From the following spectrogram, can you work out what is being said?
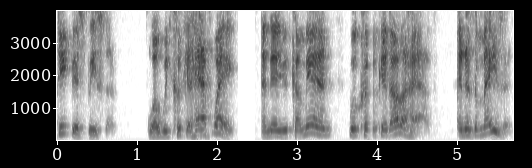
deep dish pizza, where we cook it halfway, and then you come in, we'll cook it the other half, and it's amazing.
